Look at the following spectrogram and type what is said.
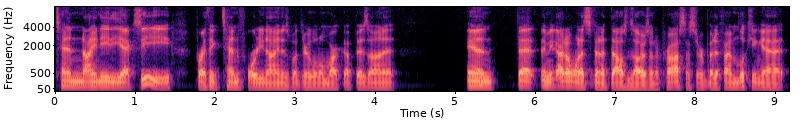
10980XE for I think 1049 is what their little markup is on it, and that I mean I don't want to spend a thousand dollars on a processor, but if I'm looking at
